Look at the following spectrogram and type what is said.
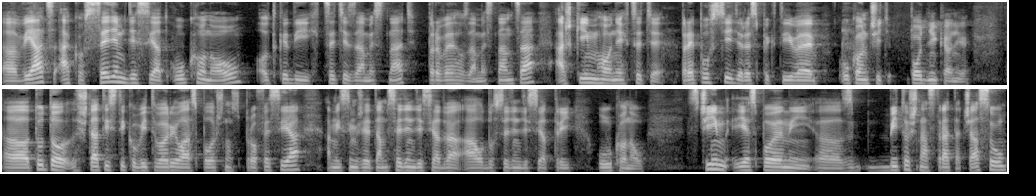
viac ako 70 úkonov, odkedy chcete zamestnať prvého zamestnanca, až kým ho nechcete prepustiť, respektíve ukončiť podnikanie. Túto štatistiku vytvorila spoločnosť Profesia a myslím, že je tam 72 alebo 73 úkonov. S čím je spojený zbytočná strata času,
